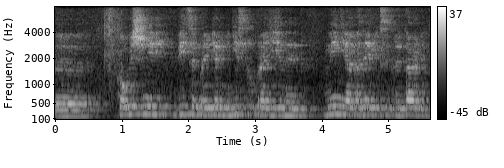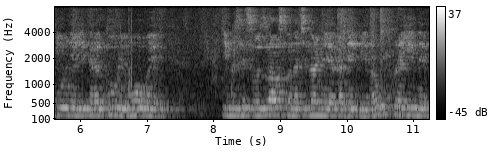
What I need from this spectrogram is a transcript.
е, колишній віце-прем'єр-міністр України, нині академік-секретар відділення літератури, мови і мистецтвознавства Національної академії наук України,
